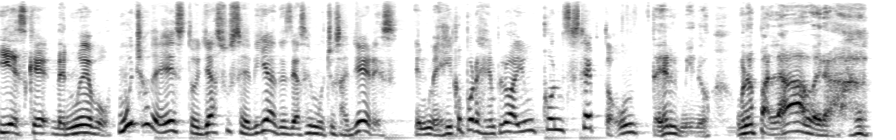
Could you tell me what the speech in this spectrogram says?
Y es que de nuevo, mucho de esto ya sucedía desde hace muchos ayeres. En México, por ejemplo, hay un concepto, un término, una palabra.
